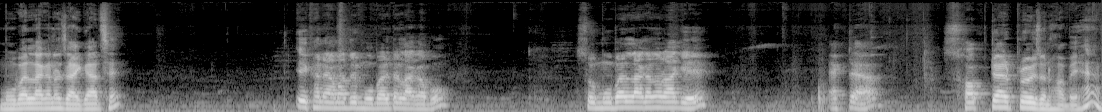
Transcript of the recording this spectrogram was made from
মোবাইল লাগানোর জায়গা আছে। এখানে আমাদের মোবাইলটা লাগাবো। সো মোবাইল লাগানোর আগে একটা সফটওয়্যার প্রয়োজন হবে হ্যাঁ?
